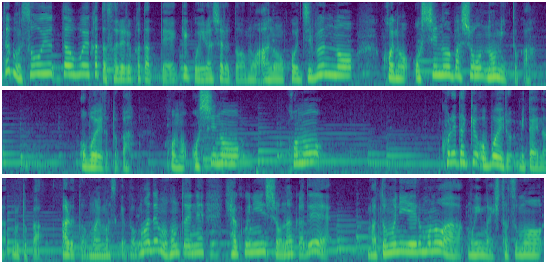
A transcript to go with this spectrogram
多分そういった覚え方される方って結構いらっしゃるとは思う。あのこう自分のこの推しの場所のみとか覚えるとかこの推しのこのこれだけ覚えるみたいなのとかあると思いますけどまあでも本当にね百人一首の中でまともに言えるものはもう今一つも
